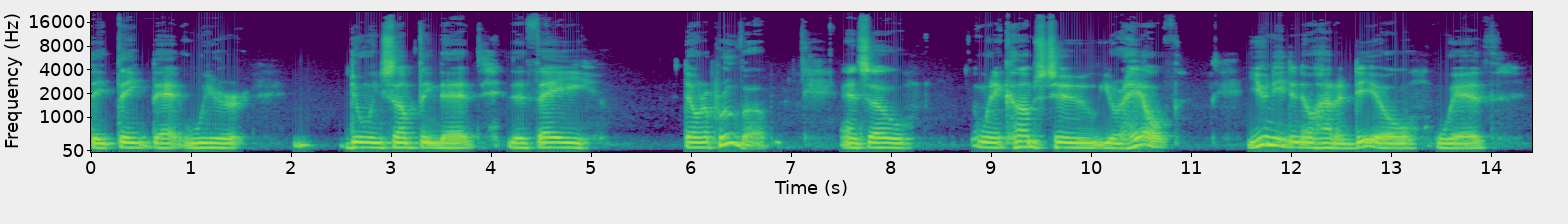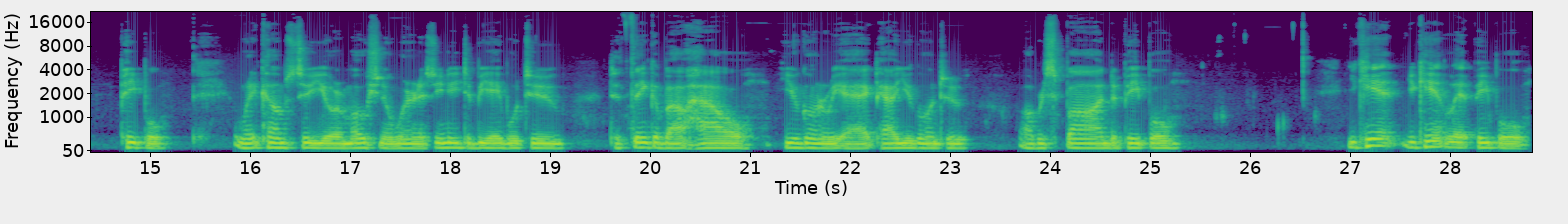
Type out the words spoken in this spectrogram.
they think that we're doing something that that they don't approve of, and so when it comes to your health, you need to know how to deal with people when it comes to your emotional awareness. You need to be able to to think about how you're going to react, how you're going to uh, respond to people. You can't you can't let people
